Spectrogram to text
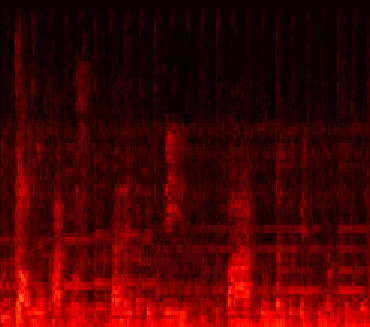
อืมเจาะเนื้อขาดเนาะฟ้าแห้งก็เป็นสีฟ้าคือนั่นก็เป็นคือน้ำส้มเลย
